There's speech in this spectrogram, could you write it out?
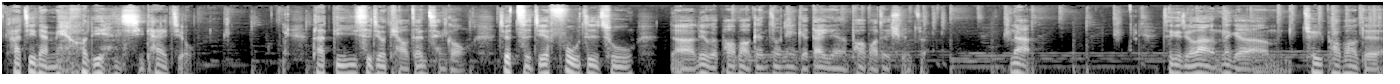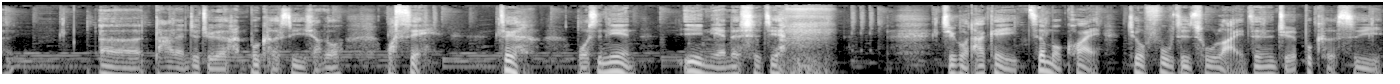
他竟然没有练习太久，他第一次就挑战成功，就直接复制出呃六个泡泡跟中间一个带烟的泡泡在旋转。那这个就让那个吹泡泡的呃达人就觉得很不可思议，想说：哇塞，这个我是念一年的时间。结果他可以这么快就复制出来，真是觉得不可思议。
